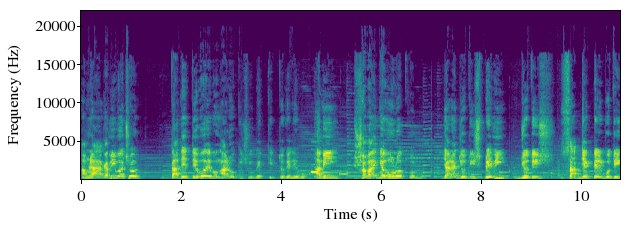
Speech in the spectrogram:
আমরা আগামী বছর তাদের দেব এবং আরও কিছু ব্যক্তিত্বকে দেব। আমি সবাইকে অনুরোধ করব, যারা জ্যোতিষ প্রেমী, জ্যোতিষ সাবজেক্টের প্রতি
